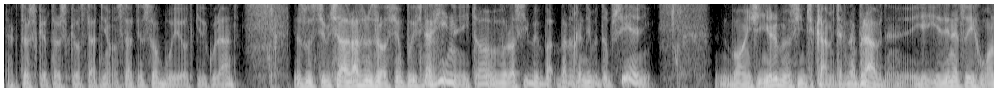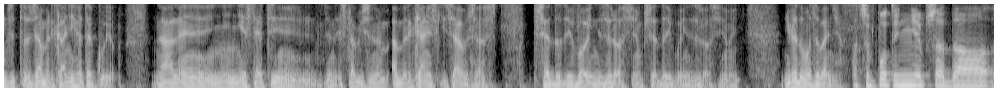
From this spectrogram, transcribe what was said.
tak troszkę, troszkę ostatnio, ostatnio słabuje od kilku lat. W związku z czym trzeba razem z Rosją pójść na Chiny i to w Rosji by ba- bardzo chętnie by to przyjęli. Bo oni się nie lubią z Chińczykami tak naprawdę. Je- Jedyne co ich łączy to, że Amerykanie ich atakują. No ale ni- niestety ten establishment amerykański cały czas przed do tej wojny z Rosją, przed do tej wojny z Rosją i nie wiadomo co będzie. A czy Putin nie przed do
